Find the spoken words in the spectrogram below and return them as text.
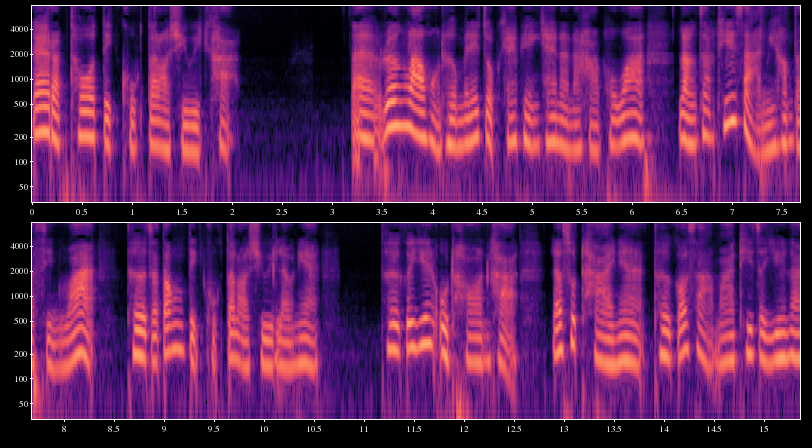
ได้รับโทษติดคุกตลอดชีวิตค่ะ แต่เรื่องราวของเธอไม่ได้จบแค่เพียงแค่นั้นนะคะ เพราะว่าหลังจากที่ศาลมีคำตัดสินว่า เธอจะต้องติดคุกตลอดชีวิตแล้วเนี่ย เธอก็ยื่นอุทธรณ์ค่ะ แล้วสุดท้ายเนี่ย เธอก็สามารถที่จะยื่นได้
